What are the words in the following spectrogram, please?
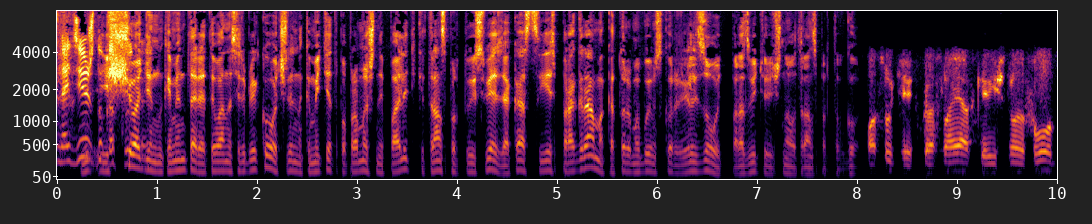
Надежду Еще один комментарий от Ивана Серебрякова, члена Комитета по промышленной политике, транспорту и связи. Оказывается, есть программа, которую мы будем скоро реализовывать по развитию речного транспорта в городе. По сути, в Красноярский речной флот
